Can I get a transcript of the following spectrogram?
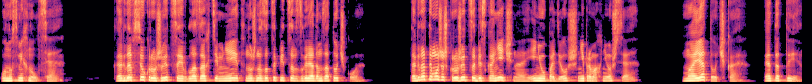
Он усмехнулся. Когда все кружится и в глазах темнеет, нужно зацепиться взглядом за точку. Тогда ты можешь кружиться бесконечно и не упадешь, не промахнешься. Моя точка это ты.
